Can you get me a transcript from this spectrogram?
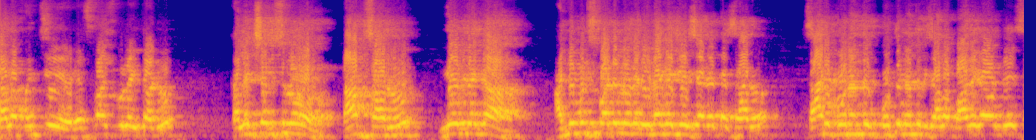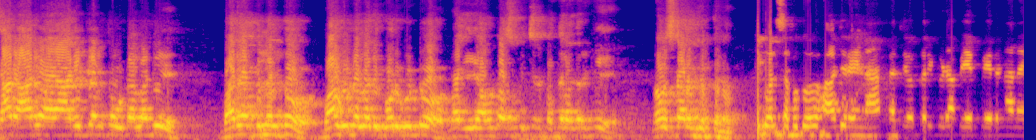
చాలా మంచి రెస్పాన్సిబుల్ అవుతాడు. కలెక్షన్స్లో టాప్ సారు. ఇదే విధంగా అన్ని మున్సిపాలిటీలో కానీ ఇలాగే చేశారంట సారు. సార్ పోనందుకు పోతున్నందుకు చాలా బాధగా ఉంది. సార్ ఆరోగ్యాలతో ఉండాలని భార్య పిల్లలతో బాగుండాలని కోరుకుంటూ నాకు ఈ అవకాశం ఇచ్చిన పెద్దలందరికీ నమస్కారం చెప్తున్నాను సభకు హాజరైన ప్రతి ఒక్కరికి కూడా పేరు పేరున నా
